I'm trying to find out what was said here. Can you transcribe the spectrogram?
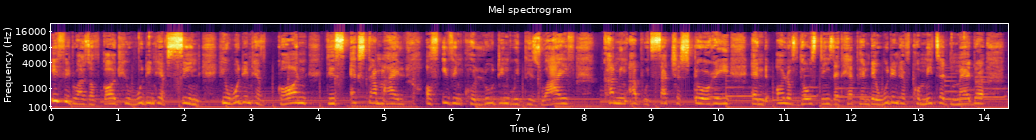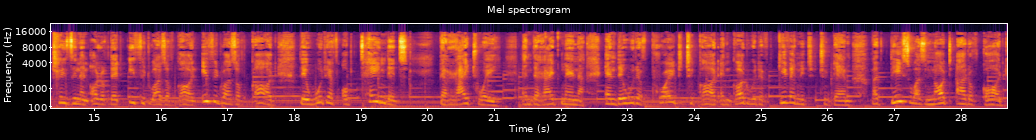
If it was of God, he wouldn't have sinned. He wouldn't have gone this extra mile of even colluding with his wife, coming up with such a story, and all of those things that happened. They wouldn't have committed murder, treason, and all of that if it was of God. If it was of God, they would have obtained it the right way and the right manner, and they would have prayed to God, and God would have given it to them. But this was not out of God.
